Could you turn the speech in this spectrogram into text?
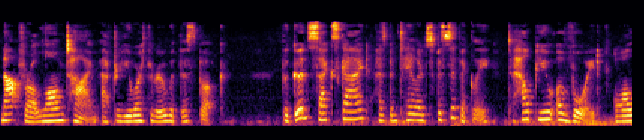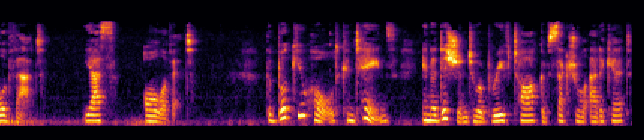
Not for a long time after you are through with this book. The Good Sex Guide has been tailored specifically to help you avoid all of that. Yes, all of it. The book you hold contains in addition to a brief talk of sexual etiquette,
